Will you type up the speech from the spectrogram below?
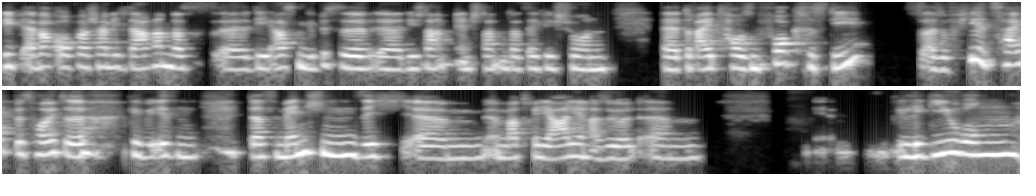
Liegt einfach auch wahrscheinlich daran, dass äh, die ersten Gebisse, äh, die stand, entstanden tatsächlich schon äh, 3000 vor Christi. Es ist also viel Zeit bis heute gewesen, dass Menschen sich ähm, Materialien, also ähm, Legierungen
